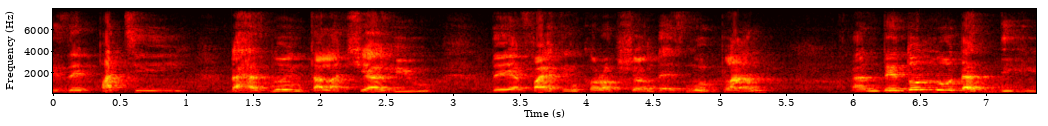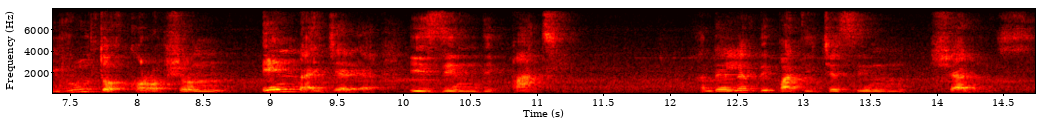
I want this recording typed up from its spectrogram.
It's a party that has no intellectual view. They are fighting corruption, there's no plan. And they don't know that the root of corruption in Nigeria is in the party. And they left the party chasing shadows.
